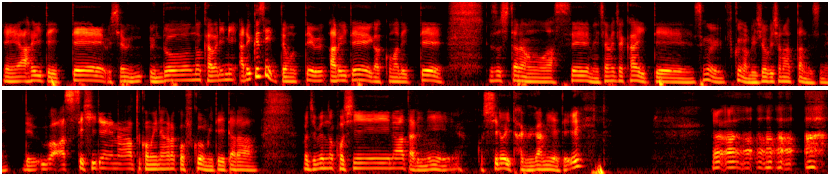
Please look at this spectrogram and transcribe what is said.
えー、歩いて行って、後ろ運動の代わりに歩くぜって思って歩いて学校まで行って、そしたらもう汗めちゃめちゃかいて、すごい服がびしょびしょになったんですね。で、うわ、汗ひでえなとか思いながらこう服を見ていたら、自分の腰のあたりにこう白いタグが見えて、え？あ、あ、あ、あ、あ、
